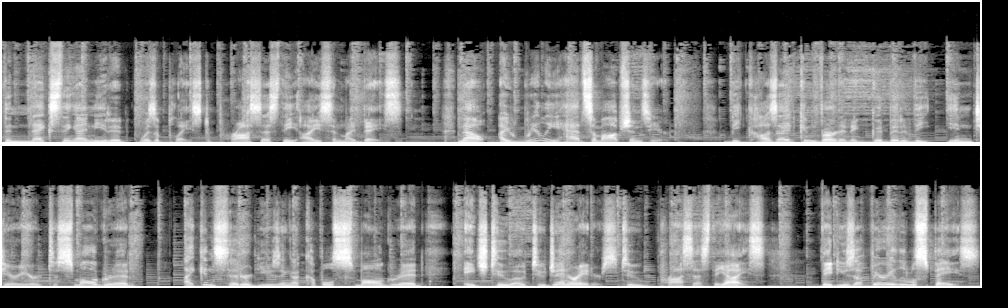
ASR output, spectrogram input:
the next thing I needed was a place to process the ice in my base. Now, I really had some options here. Because I'd converted a good bit of the interior to small grid, I considered using a couple small grid H2O2 generators to process the ice. They'd use up very little space,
